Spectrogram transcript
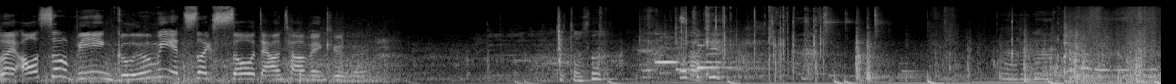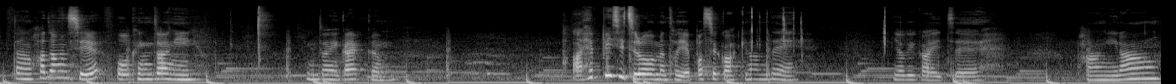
Like, also being gloomy, it's like so downtown Vancouver. 붙어서? 어떡해. 일단 화장실, 어, 굉장히, 굉장히 깔끔. 아, 햇빛이 들어오면 더 예뻤을 것 같긴 한데, 여기가 이제 방이랑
